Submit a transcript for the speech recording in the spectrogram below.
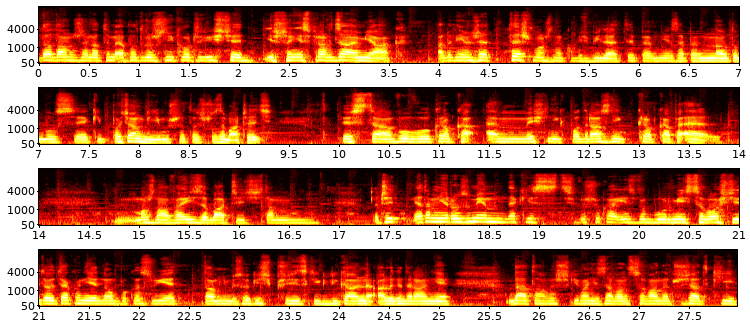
Dodam, że na tym e-podróżniku oczywiście jeszcze nie sprawdzałem jak, ale wiem, że też można kupić bilety, pewnie zapewne na autobusy, jak i pociągi, muszę to jeszcze zobaczyć. To jest strona www.m-podróżnik.pl Można wejść, zobaczyć tam... Znaczy, ja tam nie rozumiem, jak jest, wyszuka, jest wybór miejscowości, to jak on jedną pokazuje, tam niby są jakieś przyciski klikalne, ale generalnie data, wyszukiwanie zaawansowane, przesiadki,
